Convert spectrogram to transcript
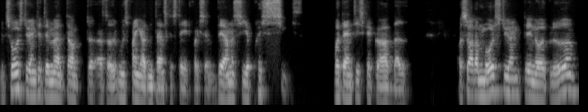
Metodestyring, det er det, man, der, der altså udspringer af den danske stat, for eksempel. Det er, at man siger præcis, hvordan de skal gøre hvad. Og så er der målstyring, det er noget blødere.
